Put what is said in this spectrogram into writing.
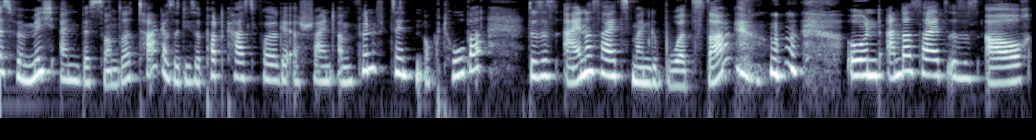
ist für mich ein besonderer Tag, also diese Podcast-Folge erscheint am 15. Oktober. Das ist einerseits mein Geburtstag und andererseits ist es auch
